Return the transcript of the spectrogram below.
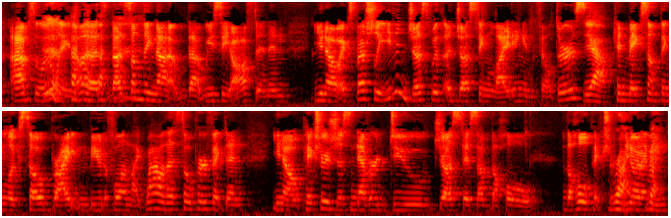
Absolutely. No, that's that's something that that we see often and you know, especially even just with adjusting lighting and filters, Yeah. can make something look so bright and beautiful and like, wow, that's so perfect and you know, pictures just never do justice of the whole the whole picture. Right. You know what I right. mean?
